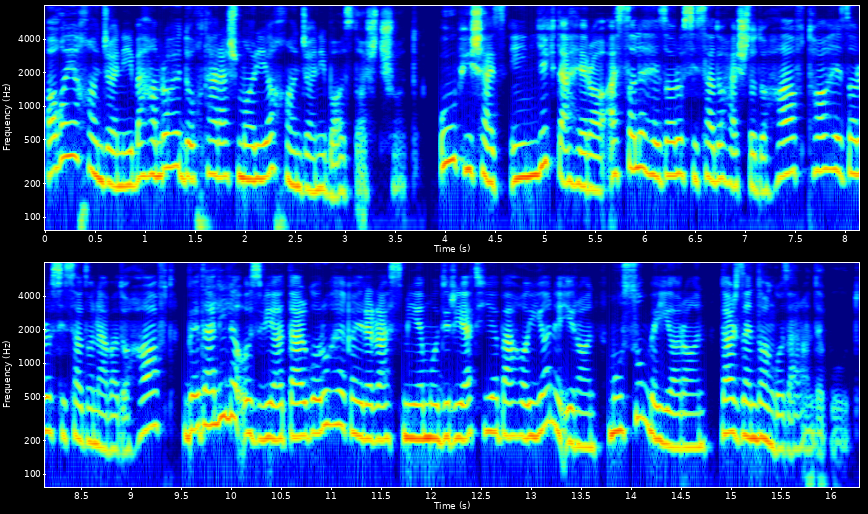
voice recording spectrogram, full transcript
آقای خانجانی به همراه دخترش ماریا خانجانی بازداشت شد. او پیش از این یک دهه را از سال 1387 تا 1397 به دلیل عضویت در گروه غیررسمی مدیریتی بهاییان ایران موسوم به یاران در زندان گذرانده بود.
